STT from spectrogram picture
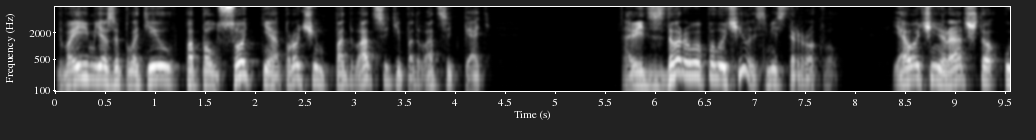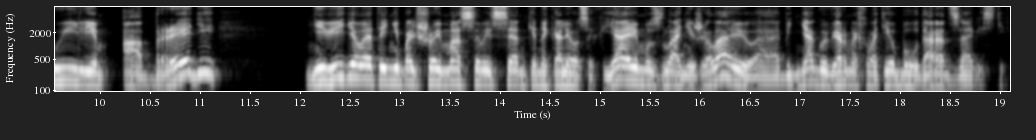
Двоим я заплатил по полсотни, а прочим по двадцать и по двадцать пять. А ведь здорово получилось, мистер Роквелл. Я очень рад, что Уильям А. Брэди не видел этой небольшой массовой сценки на колесах. Я ему зла не желаю, а беднягу верно хватил бы удар от зависти.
